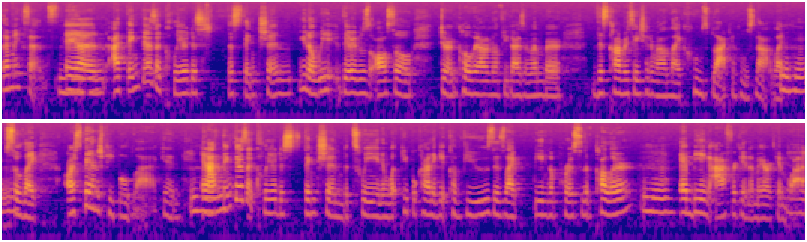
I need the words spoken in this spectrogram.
That makes sense. And I think there's a clear dis- distinction. You know, we there was also during COVID. I don't know if you guys remember this conversation around like who's black and who's not. Like, mm-hmm. so like are Spanish people black? And and I mm-hmm. think there's a clear distinction between and what people kind of get confused is like being a person of color mm-hmm. and being African American black.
